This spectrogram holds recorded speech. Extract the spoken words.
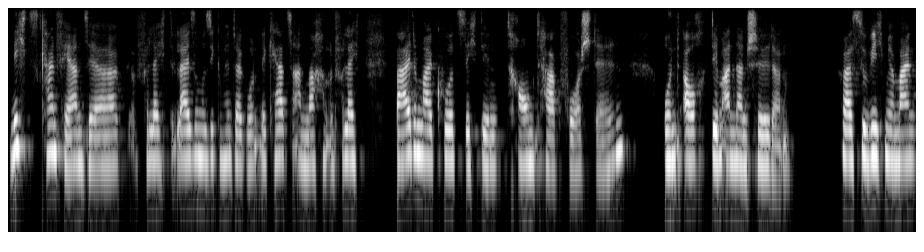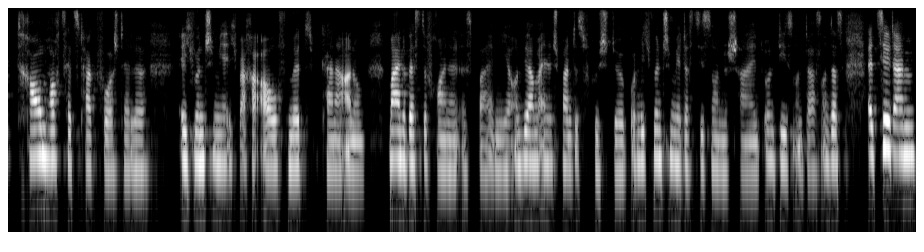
nichts, kein Fernseher, vielleicht leise Musik im Hintergrund, eine Kerze anmachen und vielleicht beide mal kurz sich den Traumtag vorstellen und auch dem anderen schildern. Weißt du, wie ich mir meinen Traumhochzeitstag vorstelle? Ich wünsche mir, ich wache auf mit, keine Ahnung, meine beste Freundin ist bei mir und wir haben ein entspanntes Frühstück und ich wünsche mir, dass die Sonne scheint und dies und das. Und das erzählt einem,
